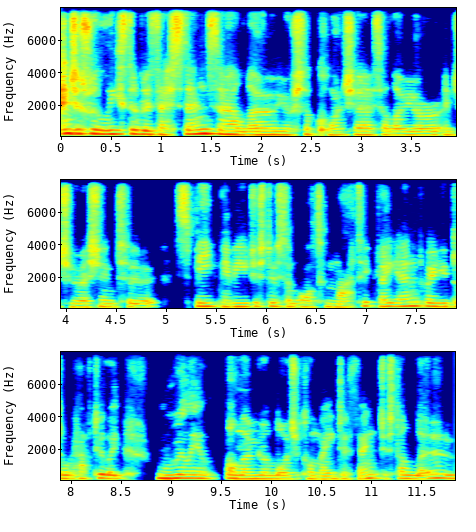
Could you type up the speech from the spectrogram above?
and just release the resistance and allow your subconscious, allow your intuition to speak. Maybe you just do some automatic writing where you don't have to like really allow your logical mind to think, just allow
